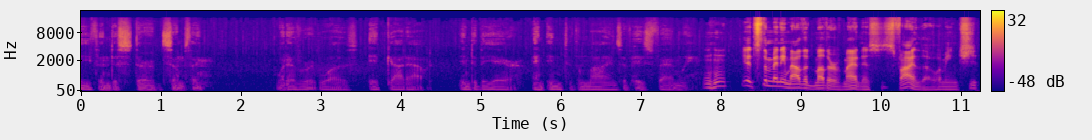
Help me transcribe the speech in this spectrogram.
Ethan disturbed something. Whatever it was, it got out into the air and into the minds of his family. Mm-hmm. It's the many-mouthed mother of madness. It's fine though. I mean, she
